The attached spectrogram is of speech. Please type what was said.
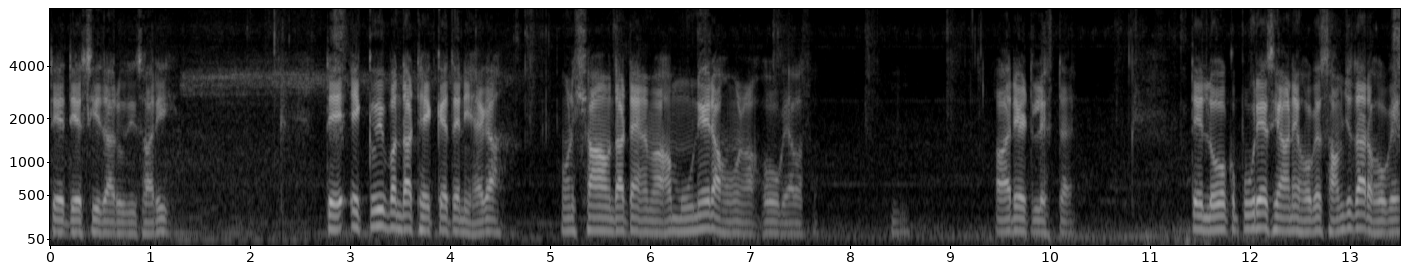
ਤੇ ਦੇਸੀ दारू ਦੀ ਸਾਰੀ ਤੇ ਇੱਕ ਵੀ ਬੰਦਾ ਠੇਕੇ ਤੇ ਨਹੀਂ ਹੈਗਾ ਹੁਣ ਸ਼ਾਮ ਦਾ ਟਾਈਮ ਆ ਮੂੰਹ ਹਨੇਰਾ ਹੋਣਾ ਹੋ ਗਿਆ ਬਸ ਆ ਰੇਟ ਲਿਸਟ ਹੈ ਤੇ ਲੋਕ ਪੂਰੇ ਸਿਆਣੇ ਹੋ ਗਏ ਸਮਝਦਾਰ ਹੋ ਗਏ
